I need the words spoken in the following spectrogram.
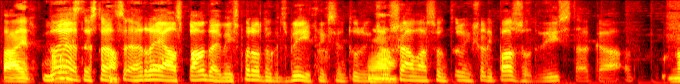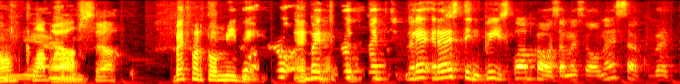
Tā ir. Nu, jā, tas tāds tā. reāls pandēmijas produkts bija. Teiksim, tur viņš uzšāvās, un tur viņš arī pazuda. Viss tā kā nu, klaphaus. Jā. Bet par to mīdī. Nu, bet, bet, bet re, Restīna bija klaphausam, es vēl nesaku, bet,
